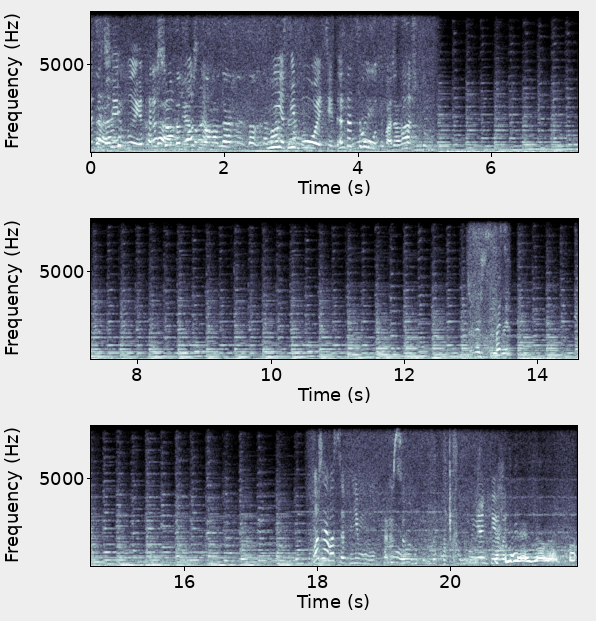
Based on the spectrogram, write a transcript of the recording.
Это чаевые. Хорошо? Можно? Нет, не бойтесь. Это труд ваш. Ваш труд. Спасибо. Можно я вас обниму? Хорошо. Моя девочка.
